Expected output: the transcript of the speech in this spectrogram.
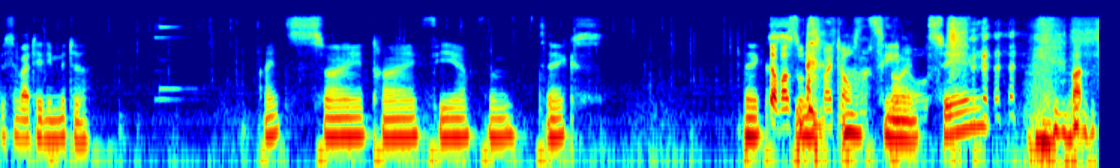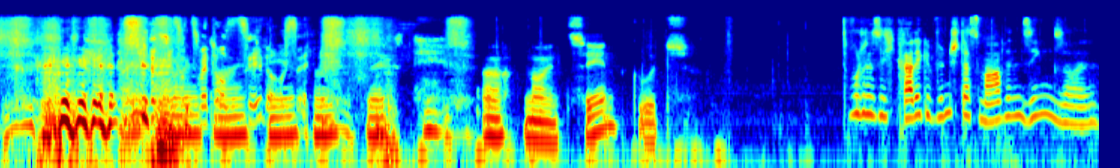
Bisschen weiter in die Mitte. 1, 2, 3, 4, 5, 6. 6. Da war so 2010 9, aus. 10. Was? so 2010 aus, ey. 5, 6, 8, 9, 10. Gut. Es wurde sich gerade gewünscht, dass Marvin singen soll.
